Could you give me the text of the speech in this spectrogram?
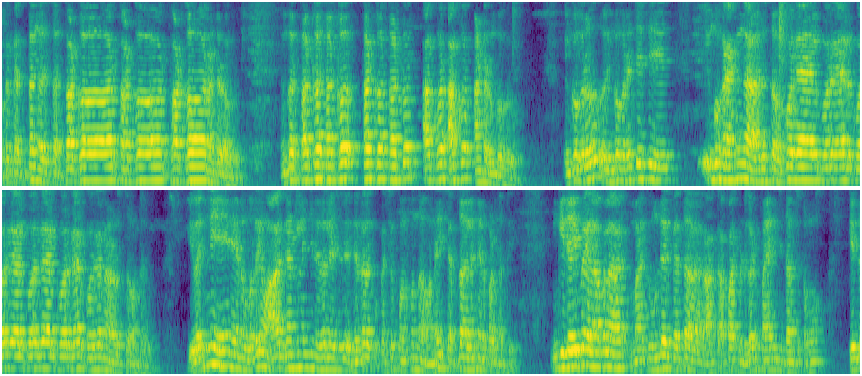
ఒక పెద్ద కలుస్తారు తోటకోర్ తోటకోర్ తోటకోర్ అంటారు ఒకరు. ఇంకొకరు తోటకోర్ తోటకోర్ తోటకోర్ తోటకోర్ ఆకోర్ ఆకోర్ అంటారు ఇంకొకరు. ఇంకొకరు ఇంకొకరు వచ్చేసి ఇంకొక రకంగా అరుస్తూ కూరగాయలు కూరగాయలు కూరగాయలు కూరగాయలు కూరగాయలు కూరగాయలు అరుస్తూ ఉంటారు. ఇవన్నీ నేను ఉదయం ఆరు గంటల నుంచి నిద్రలేసి నిద్ర కసేపు కొనుక్కుందామన్నా ఈ శబ్దాలు వినపడుతుంది ఇంక ఇది అయిపోయే లోపల మాకు ఉండేది పెద్ద అపార్ట్మెంట్ కాబట్టి పైనుంచి దంచటము కింద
